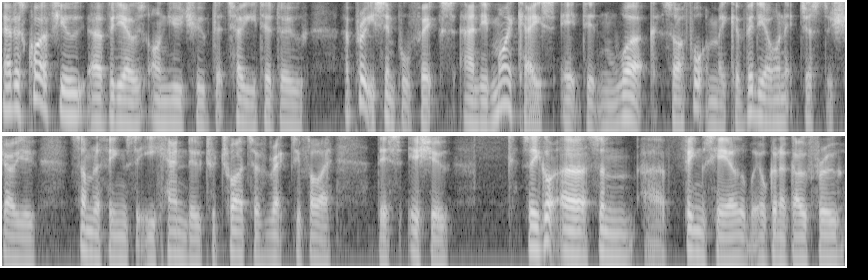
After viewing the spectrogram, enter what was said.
Now there's quite a few uh, videos on YouTube that tell you to do a pretty simple fix and in my case it didn't work. So I thought I'd make a video on it just to show you some of the things that you can do to try to rectify this issue. So you've got uh, some uh, things here that we're going to go through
